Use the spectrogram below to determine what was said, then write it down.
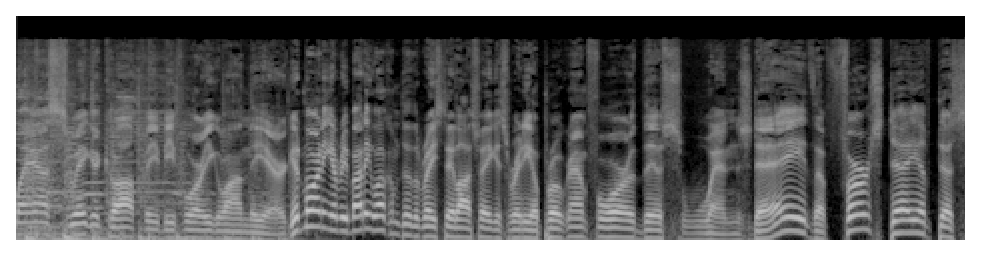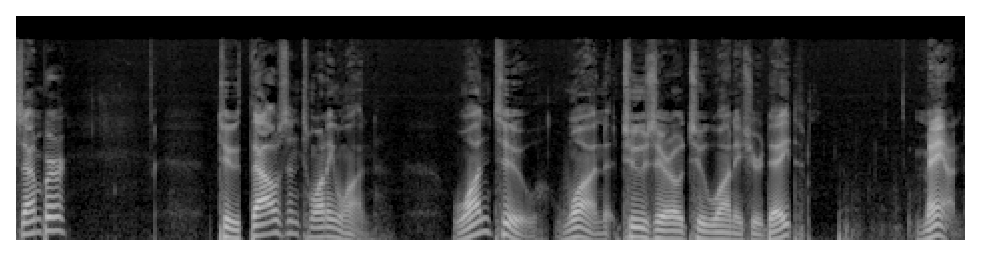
Last swig of coffee before you go on the air. Good morning, everybody. Welcome to the Race Day Las Vegas radio program for this Wednesday, the first day of December 2021. 1212021 is your date. Man,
